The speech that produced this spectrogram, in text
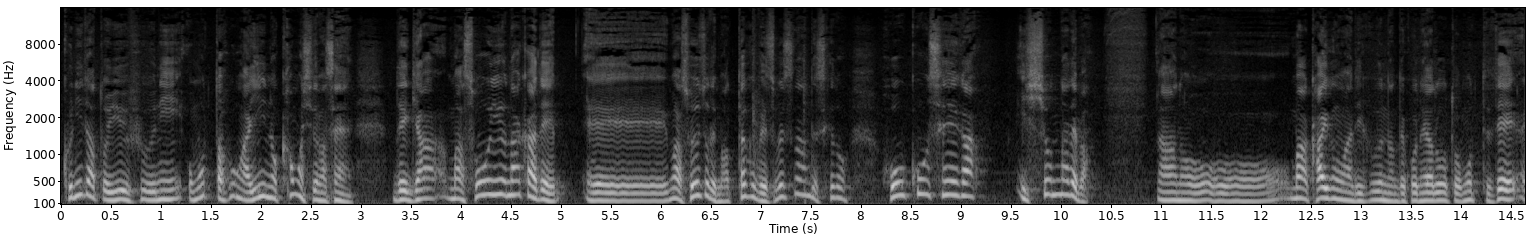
国だというふうに思った方がいいのかもしれません。でまあ、そういう中で、えーまあ、それぞれ全く別々なんですけど方向性が一緒になればあの、まあ、海軍は陸軍なんでこのやろうと思ってて、え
